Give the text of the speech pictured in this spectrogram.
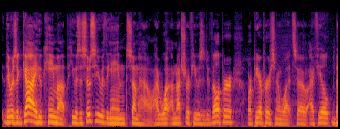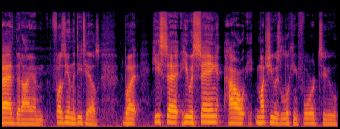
there was a guy who came up. He was associated with the game somehow. I, I'm not sure if he was a developer or a PR person or what. So I feel bad that I am fuzzy on the details, but he said he was saying how much he was looking forward to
